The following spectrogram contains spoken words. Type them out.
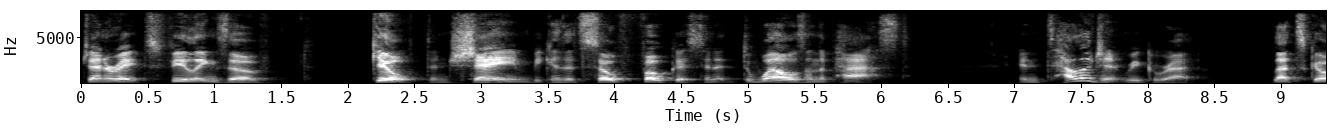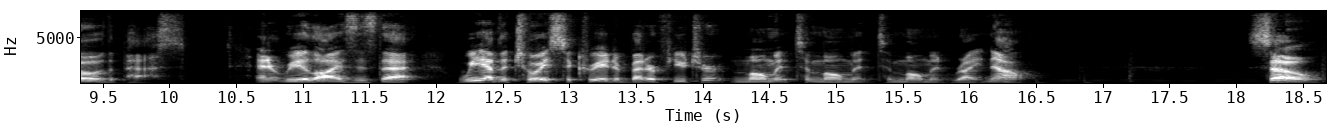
generates feelings of guilt and shame because it's so focused and it dwells on the past. Intelligent regret lets go of the past and it realizes that we have the choice to create a better future moment to moment to moment right now. So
